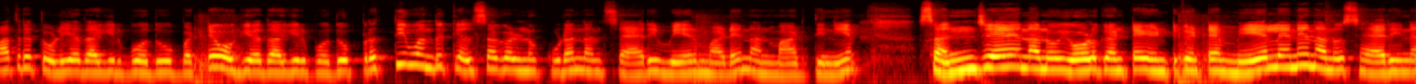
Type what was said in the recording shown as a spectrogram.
ಪಾತ್ರೆ ತೊಳೆಯೋದಾಗಿರ್ಬೋದು, ಬಟ್ಟೆ ಒಗೆಯೋದಾಗಿರ್ಬೋದು, ಪ್ರತಿಯೊಂದು ಕೆಲಸಗಳನ್ನೂ ಕೂಡ ನಾನು ಸ್ಯಾರಿ ವೇರ್ ಮಾಡೇ ನಾನು ಮಾಡ್ತೀನಿ. ಸಂಜೆ ನಾನು ಏಳು ಗಂಟೆ ಎಂಟು ಗಂಟೆ ಮೇಲೇ ನಾನು ಸ್ಯಾರಿನ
